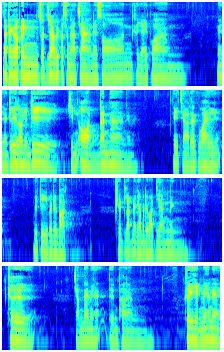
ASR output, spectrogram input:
แล้วท่านก็เป็นสุดยอดวิปัสนาจารย์ในสอนขยายความในอย่างที่เราเห็นที่หินอ่อนด้านหน้าเนี่ยที่จะรึกไว้วิธีปฏิบัติ เคล็ดลับในการปฏิบัติอย่างหนึ่ง คือจำได้ไหมฮะ เดินผ่าน เคยเห็นไหมฮะเนี่ย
